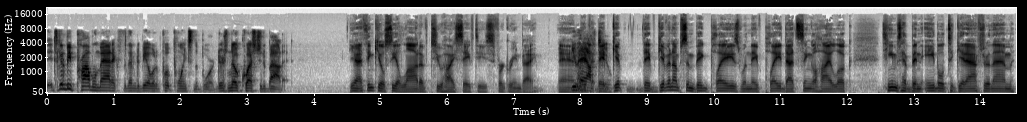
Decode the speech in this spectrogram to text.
it's going to be problematic for them to be able to put points on the board. There's no question about it. Yeah, I think you'll see a lot of two high safeties for Green Bay. And you have they've, to. They've, give, they've given up some big plays when they've played that single high look. Teams have been able to get after them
